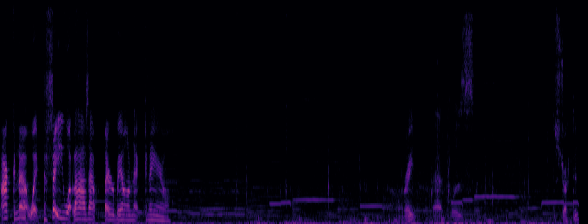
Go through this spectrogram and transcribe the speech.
I cannot wait to see what lies out there beyond that canal. Alright, that was destructive.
